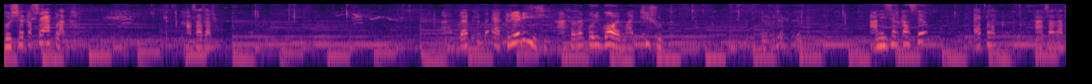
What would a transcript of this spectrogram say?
দুশের কাছে এক লাখ হাঁস হাজার। ব্যাগটা এক রেডি দিছি হাঁস হাজার করি গয় মারছি শুট আনিসের কাছে এক লাখ পাঁচ হাজার।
